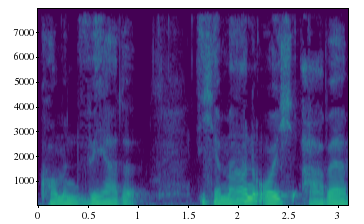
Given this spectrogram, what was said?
kommen werde. Ich ermahne euch aber,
